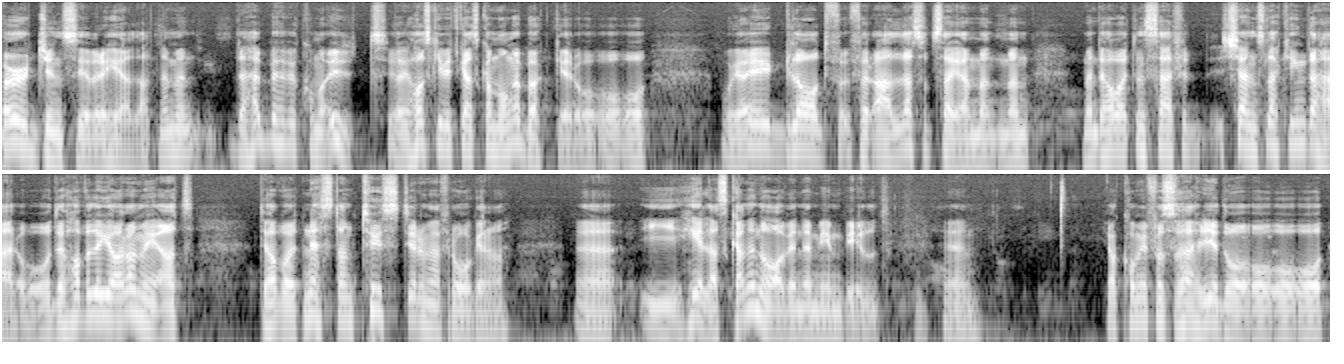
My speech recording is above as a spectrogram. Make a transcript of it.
urgency över det hela. Att nej men det här behöver komma ut. Jag har skrivit ganska många böcker och, och, och, och jag är glad för, för alla så att säga. Men, men, men det har varit en särskild känsla kring det här. Och det har väl att göra med att det har varit nästan tyst i de här frågorna eh, i hela Skandinavien är min bild. Eh, jag kommer från Sverige då och, och, och,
